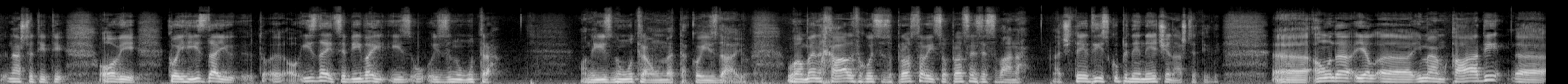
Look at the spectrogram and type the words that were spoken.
naštetiti ovi koji izdaju, izdajice bivaju iz, iznutra oni iznutra umeta koji izdaju. U omen Halifa koji se suprostavi i suprostavi se svana. Znači te dvije skupine neće naštetiti. E, a onda jel, e, imam Kadi, e,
